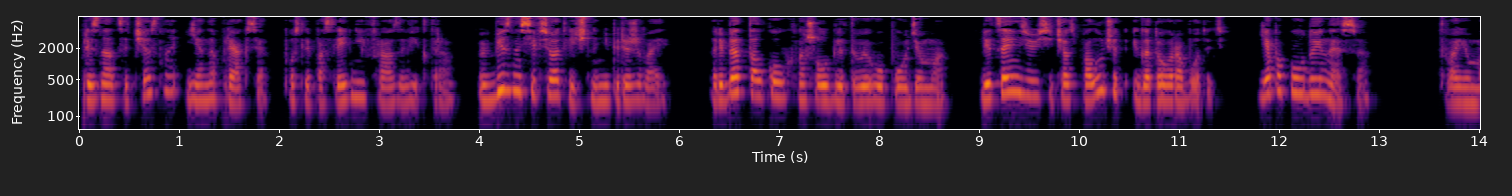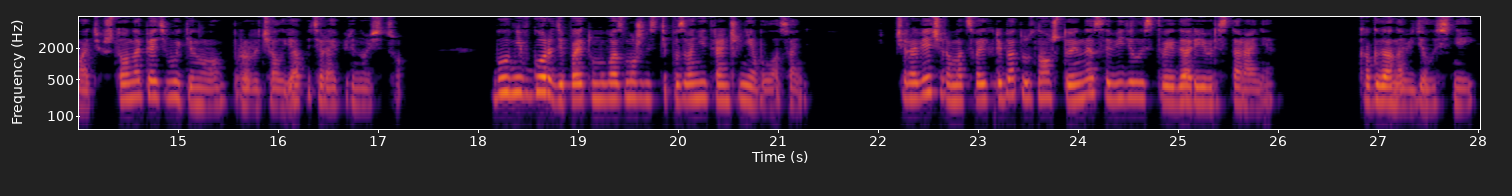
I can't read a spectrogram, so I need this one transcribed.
Признаться честно, я напрягся после последней фразы Виктора. «В бизнесе все отлично, не переживай. Ребят толковых нашел для твоего подиума. Лицензию сейчас получит и готова работать. Я по поводу Инессы. Твою мать, что она опять выкинула? Прорычал я, потирая переносицу. Был не в городе, поэтому возможности позвонить раньше не было, Сань. Вчера вечером от своих ребят узнал, что Инесса виделась с твоей Дарьей в ресторане. Когда она виделась с ней?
